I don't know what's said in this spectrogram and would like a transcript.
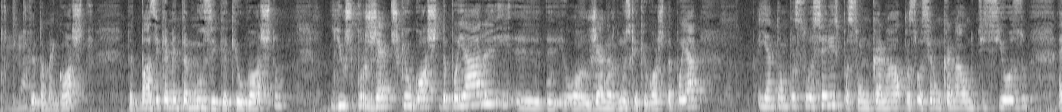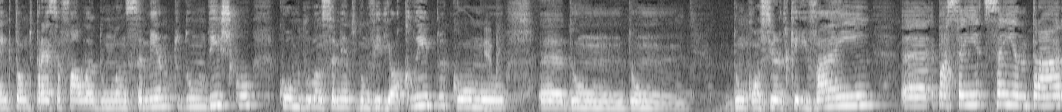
porque, eu também gosto. Portanto, basicamente a música que eu gosto e os projetos que eu gosto de apoiar, e- e- ou o género de música que eu gosto de apoiar. E então passou a ser isso, passou, um canal, passou a ser um canal noticioso em que tão depressa fala de um lançamento de um disco, como do lançamento de um videoclipe, como Yep. eh, de, um, de, um, de um concerto que aí vem, eh, epá, sem, sem entrar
